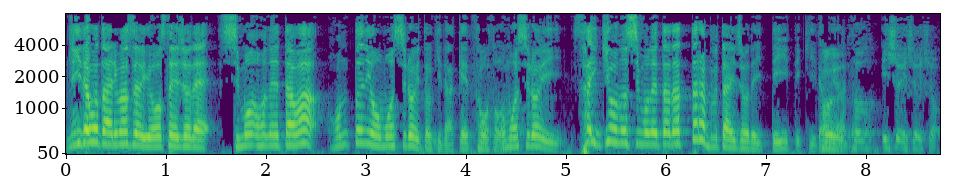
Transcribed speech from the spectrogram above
聞いたことありますよ、養成所で。下ネタは本当に面白い時だけ。そうそうそう面白い、最強の下ネタだったら舞台上で言っていいって聞いたことある。そう、一緒一緒一緒。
